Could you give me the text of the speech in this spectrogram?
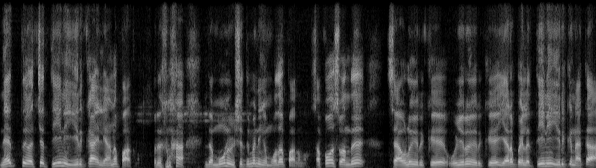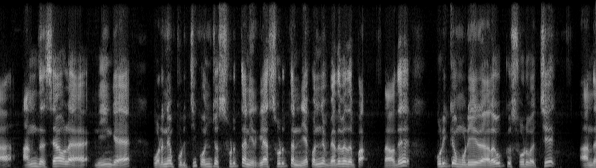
நேற்று வச்ச தீனி இருக்கா இல்லையான்னு பார்க்கணும். புரியுதுங்களா? இந்த மூணு விஷயத்தையுமே நீங்கள் முத பார்க்கணும். சப்போஸ் வந்து சேவலும் இருக்குது உயிரும் இருக்குது இறப்பையில் தீனி இருக்குனாக்கா அந்த சேவலை நீங்கள் உடனே பிடிச்சி கொஞ்சம் சுடு தண்ணி இருக்கு இல்லையா? சுடு தண்ணியை கொஞ்சம் வித விதப்பாக அதாவது குடிக்க முடிகிற அளவுக்கு சூடு வச்சு அந்த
